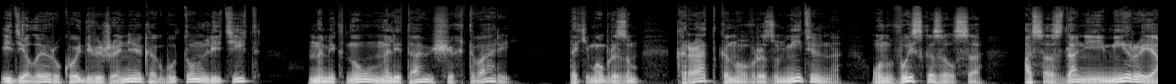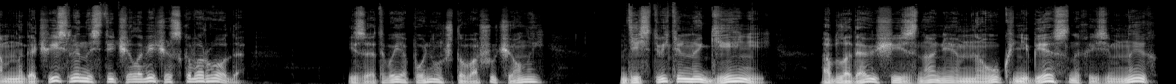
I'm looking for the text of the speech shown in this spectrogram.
и, делая рукой движение, как будто он летит, намекнул на летающих тварей. Таким образом, кратко, но вразумительно он высказался о создании мира и о многочисленности человеческого рода. Из этого я понял, что ваш ученый действительно гений, обладающий знанием наук небесных и земных,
